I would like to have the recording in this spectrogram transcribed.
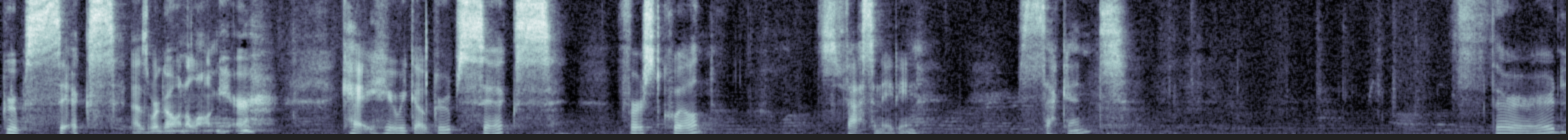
group six as we're going along here. Okay, here we go. Group six, first quilt. It's fascinating. Second, third.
